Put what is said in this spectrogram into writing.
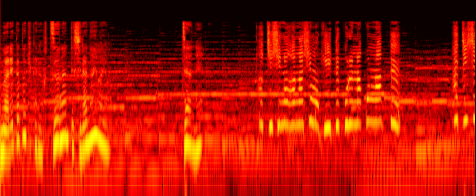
生まれた時から普通なんて知らないわよ。じゃあね。パチシの話も聞いてくれなくなって。パチシ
